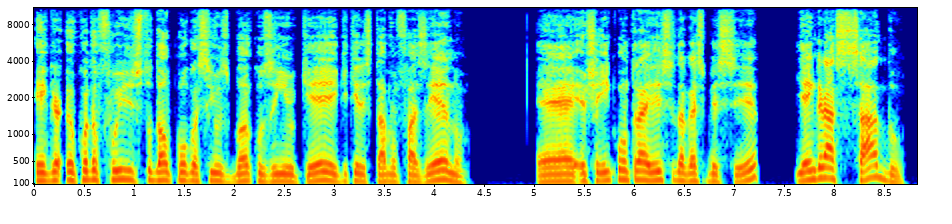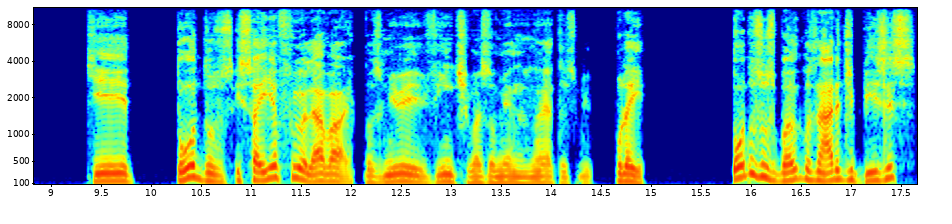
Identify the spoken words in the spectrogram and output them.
Eu, quando eu fui estudar um pouco assim os bancos em UK, o que, que eles estavam fazendo, é, eu cheguei a encontrar esse da HSBC e é engraçado que todos, isso aí eu fui olhar, vai, 2020 mais ou menos, né, 2000, por aí. Todos os bancos na área de business,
